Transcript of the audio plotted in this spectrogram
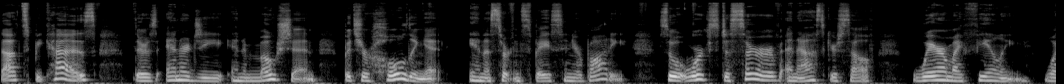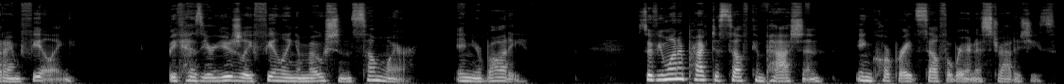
That's because there's energy and emotion, but you're holding it in a certain space in your body. So it works to serve and ask yourself, where am I feeling what I'm feeling? Because you're usually feeling emotion somewhere in your body. So if you want to practice self compassion, incorporate self awareness strategies.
